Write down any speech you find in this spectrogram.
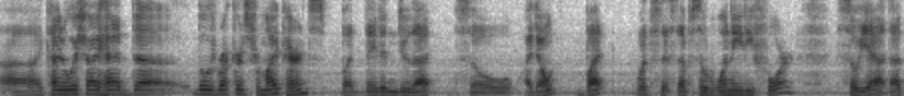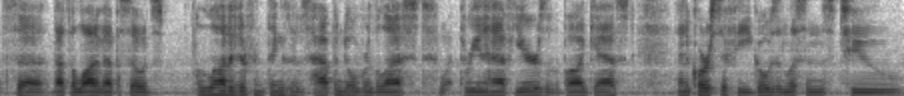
Uh, I kind of wish I had uh, those records from my parents, but they didn't do that, so I don't. But what's this? Episode 184. So yeah, that's uh, that's a lot of episodes. A lot of different things has happened over the last what three and a half years of the podcast, and of course, if he goes and listens to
